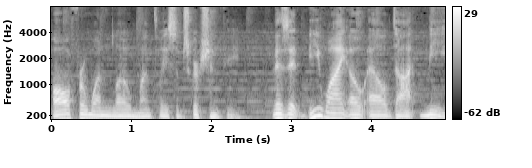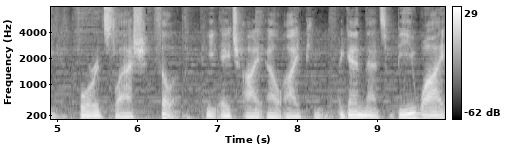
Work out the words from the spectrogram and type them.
all for one low monthly subscription fee. Visit byol.me forward slash Philip, P H I L I P. Again, that's byol.me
